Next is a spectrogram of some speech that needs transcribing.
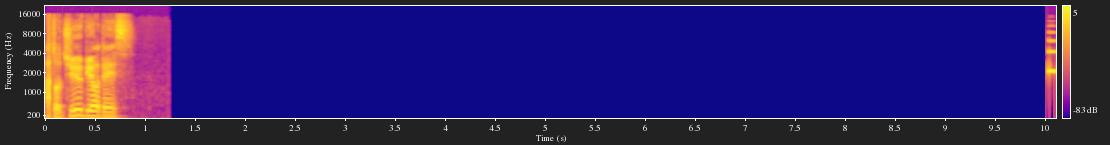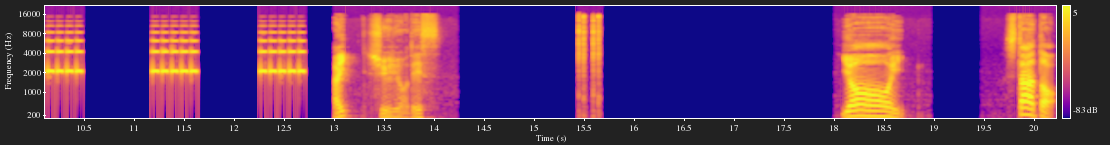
あと10秒です。はい、終了です。よーい、スタート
